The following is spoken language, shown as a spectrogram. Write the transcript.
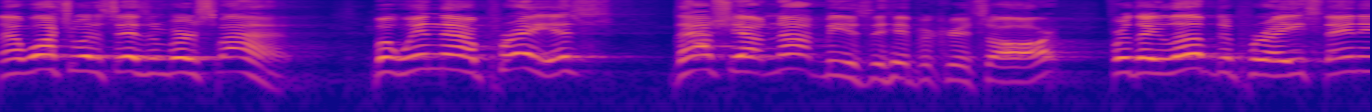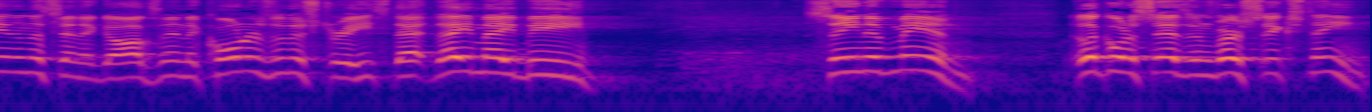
Now watch what it says in verse 5. But when thou prayest, thou shalt not be as the hypocrites are, for they love to pray, standing in the synagogues and in the corners of the streets, that they may be seen of men. Look what it says in verse 16.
